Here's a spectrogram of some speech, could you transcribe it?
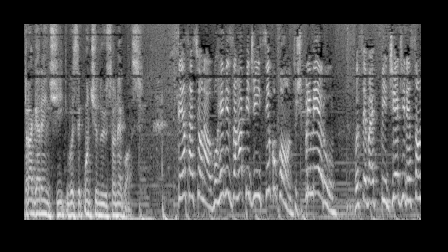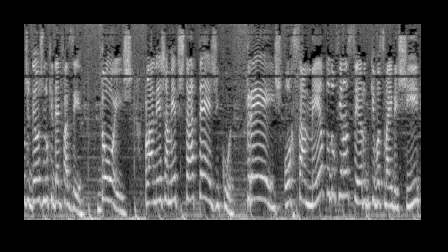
para garantir que você continue o seu negócio. Sensacional. Vou revisar rapidinho cinco pontos. Primeiro, você vai pedir a direção de Deus no que deve fazer. Dois, planejamento estratégico. Três, orçamento do financeiro do que você vai investir,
